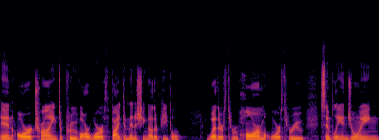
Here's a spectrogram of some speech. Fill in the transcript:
and are trying to prove our worth by diminishing other people, whether through harm or through simply enjoying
